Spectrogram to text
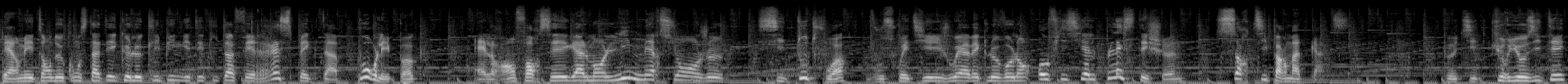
permettant de constater que le clipping était tout à fait respectable pour l'époque. Elle renforçait également l'immersion en jeu si toutefois vous souhaitiez y jouer avec le volant officiel PlayStation sorti par Mad Catz. Petite curiosité,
